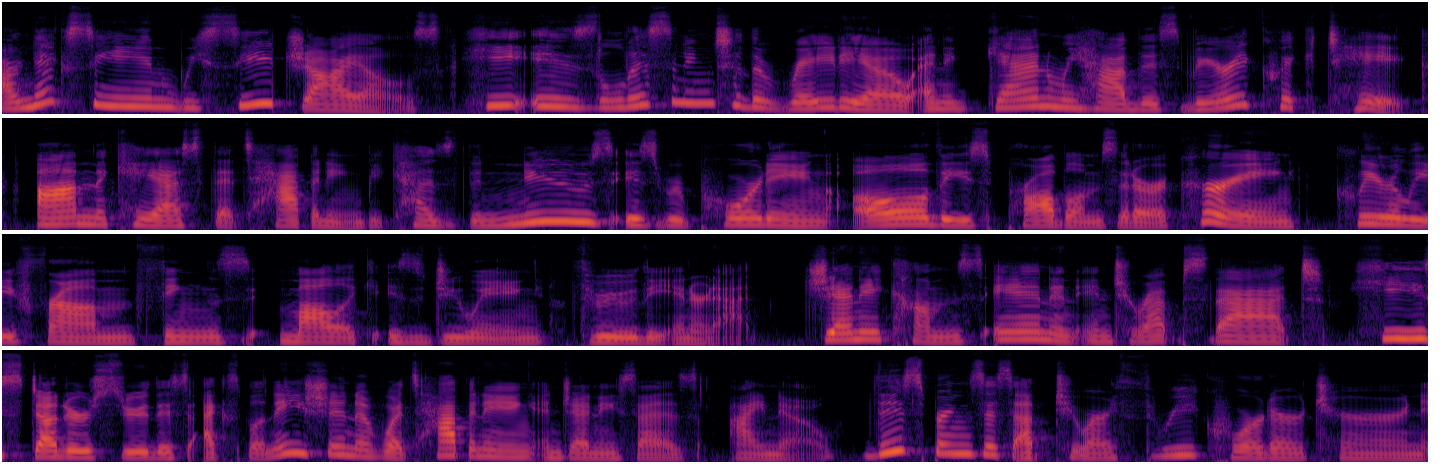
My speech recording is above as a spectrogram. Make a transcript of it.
Our next scene, we see Giles. He is listening to the radio, and again, we have this very quick take on the chaos that's happening because the news is reporting all these problems that are occurring clearly from things Moloch is doing through the internet. Jenny comes in and interrupts that. He stutters through this explanation of what's happening, and Jenny says, I know. This brings us up to our three quarter turn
